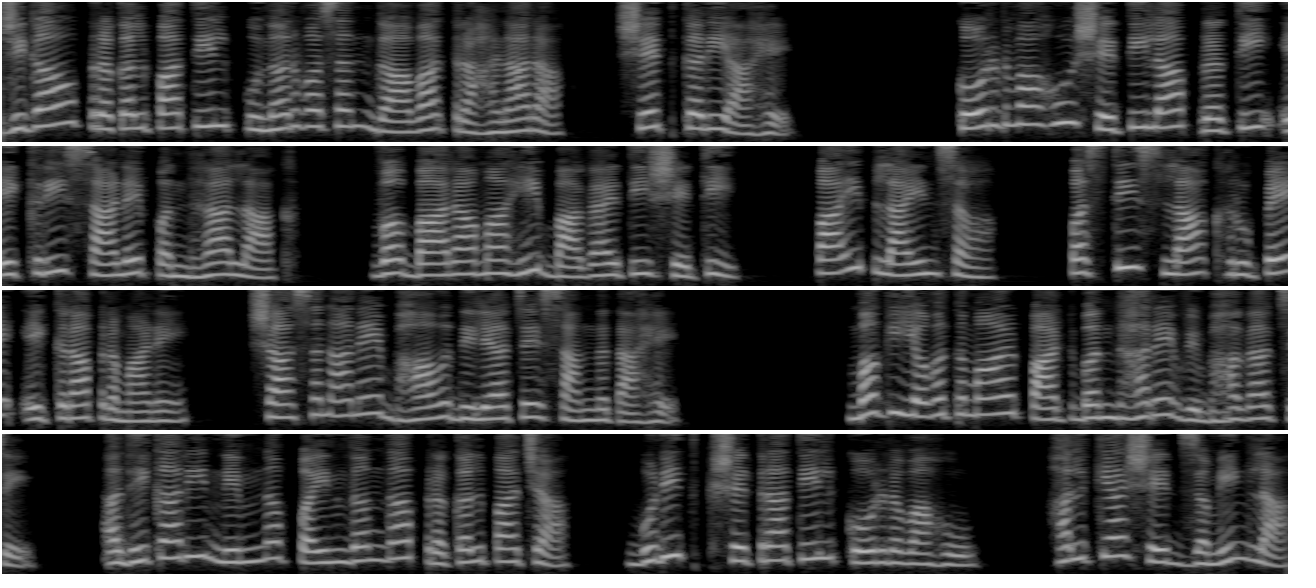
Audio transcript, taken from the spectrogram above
जिगाव प्रकल्पातील पुनर्वसन गावात राहणारा शेतकरी आहे. कोरडवाहू शेतीला प्रति एकरी साडेपंधरा लाख व बारामाही बागायती शेती पाईपलाईनसह पस्तीस लाख रुपये एकराप्रमाणे शासनाने भाव दिल्याचे सांगत आहे. मग यवतमाळ पाटबंधारे विभागाचे अधिकारी निम्न पैनगंगा प्रकल्पाच्या बुडीत क्षेत्रातील कोरडवाहू हलक्या शेतजमीनला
